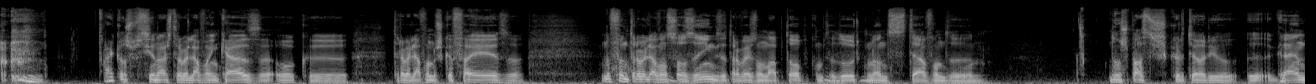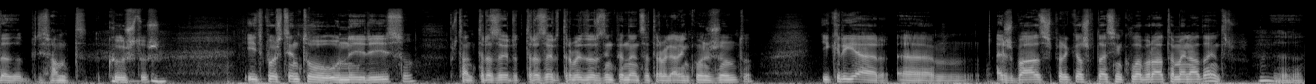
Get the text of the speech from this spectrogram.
àqueles profissionais que trabalhavam em casa ou que trabalhavam nos cafés, ou, no fundo trabalhavam sozinhos através de um laptop, computador, que não necessitavam de, de um espaço de escritório uh, grande, principalmente custos, e depois tentou unir isso Portanto, trazer, trazer trabalhadores independentes a trabalhar em conjunto e criar um, as bases para que eles pudessem colaborar também lá dentro. Hum. Uh,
